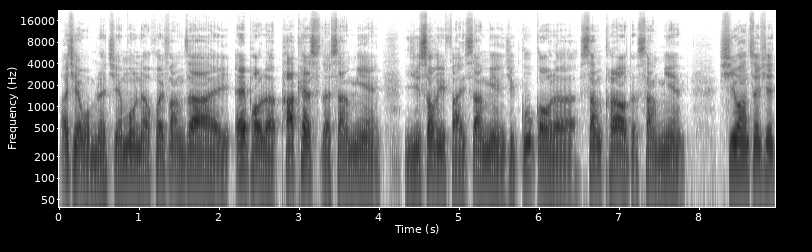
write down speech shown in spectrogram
而且我们的节目呢会放在 Apple 的 Podcast 的上面，以及 Spotify 上面，以及 Google 的 SoundCloud 上面。希望这些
